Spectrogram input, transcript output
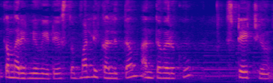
ఇక మరిన్ని వీడియోస్తో మళ్ళీ కలుద్దాం. అంతవరకు స్టే ట్యూన్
